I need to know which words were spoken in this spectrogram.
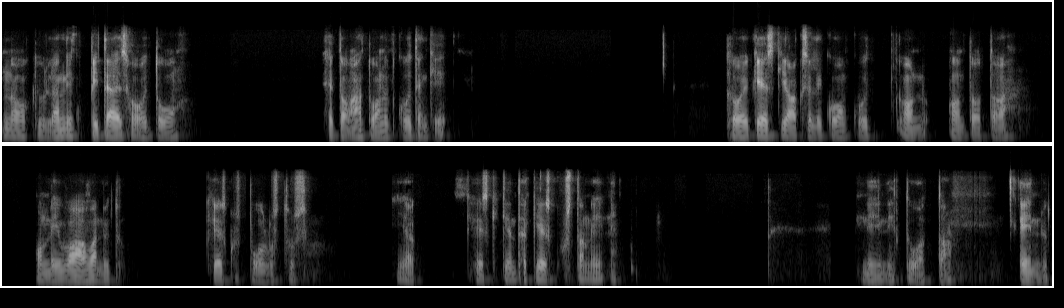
No kyllä niin pitäisi hoitua. Että onhan tuo nyt kuitenkin tuo keskiakseli, kun on, on, on, tota, on niin vahva nyt keskuspuolustus ja keskikentäkeskusta, niin, niin, niin tuota, en, nyt,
